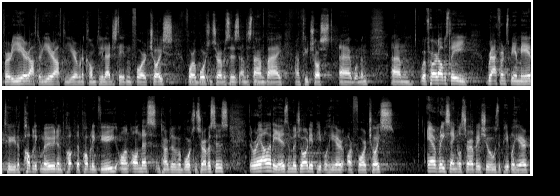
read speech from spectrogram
for year after year after year when it comes to legislating for choice for abortion services and to stand by and to trust uh, women. Um, we've heard obviously reference being made to the public mood and pu the public view on, on this in terms of abortion services. The reality is the majority of people here are for choice. Every single survey shows that people here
